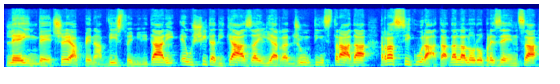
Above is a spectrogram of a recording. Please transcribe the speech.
Lei invece, appena visto i militari, è uscita di casa e li ha raggiunti in strada, rassicurata dalla loro presenza,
